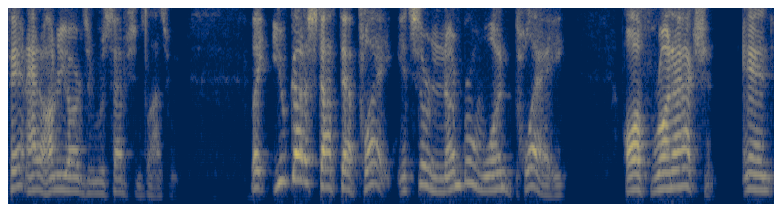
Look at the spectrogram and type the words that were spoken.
Fant had 100 yards in receptions last week. Like you've got to stop that play. It's their number one play off run action. And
